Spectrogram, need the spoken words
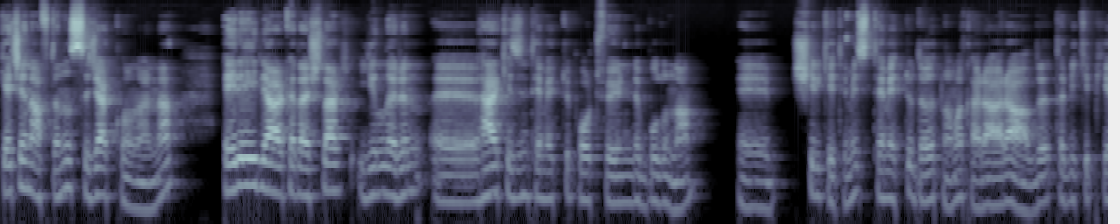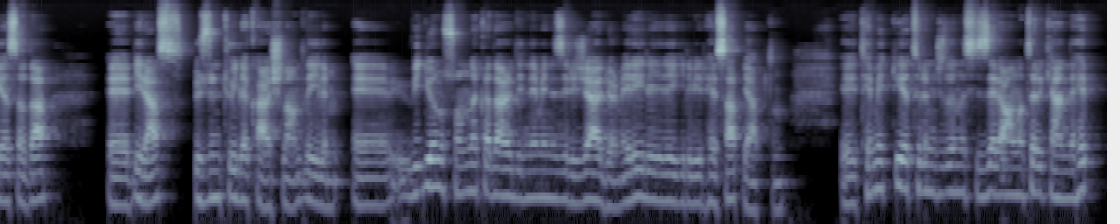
geçen haftanın sıcak konularına. Ereğli arkadaşlar yılların e, herkesin temettü portföyünde bulunan e, şirketimiz temettü dağıtmama kararı aldı. Tabii ki piyasada e, biraz üzüntüyle karşılandı değilim. E, videonun sonuna kadar dinlemenizi rica ediyorum. Ereğli ile ilgili bir hesap yaptım. E, temettü yatırımcılığını sizlere anlatırken de hep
